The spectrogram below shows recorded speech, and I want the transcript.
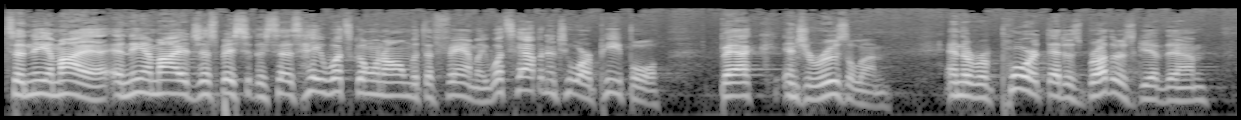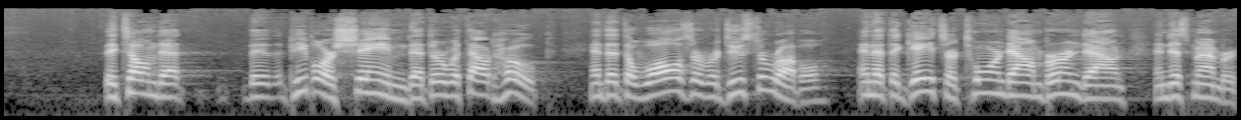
to Nehemiah, and Nehemiah just basically says, Hey, what's going on with the family? What's happening to our people back in Jerusalem? And the report that his brothers give them, they tell him that the, people are shamed, that they're without hope, and that the walls are reduced to rubble, and that the gates are torn down, burned down, and dismembered.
